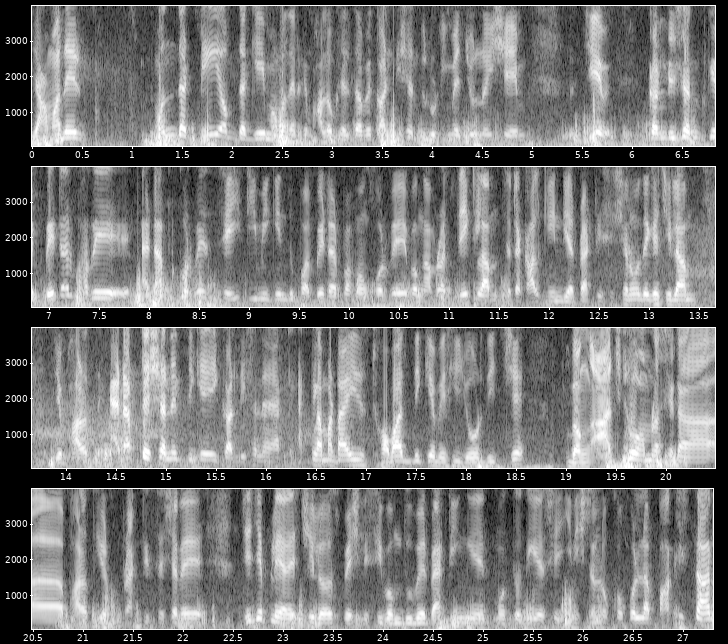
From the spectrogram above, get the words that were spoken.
যে, আমাদের on the day of the game আমাদেরকে ভালো খেলতে হবে। কন্ডিশন দুটো টিমের জন্যই সেম যে কন্ডিশনকে বেটারভাবে অ্যাডাপ্ট করবে, সেই টিমই কিন্তু বেটার পারফর্ম করবে। এবং আমরা দেখলাম, সেটা কালকে ইন্ডিয়ার প্র্যাকটিস সেশনেও দেখেছিলাম, যে ভারত অ্যাডাপ্টেশনের দিকে এই কন্ডিশনে অ্যাক্লামাটাইজড হবার দিকে বেশি জোর দিচ্ছে। এবং আজকেও আমরা সেটা ভারতীয় প্র্যাকটিস সেশনে যে যে প্লেয়ার ছিল স্পেশালি শিবম দুবের ব্যাটিংয়ের মধ্য দিয়ে সেই জিনিসটা লক্ষ্য করলাম। Pakistan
